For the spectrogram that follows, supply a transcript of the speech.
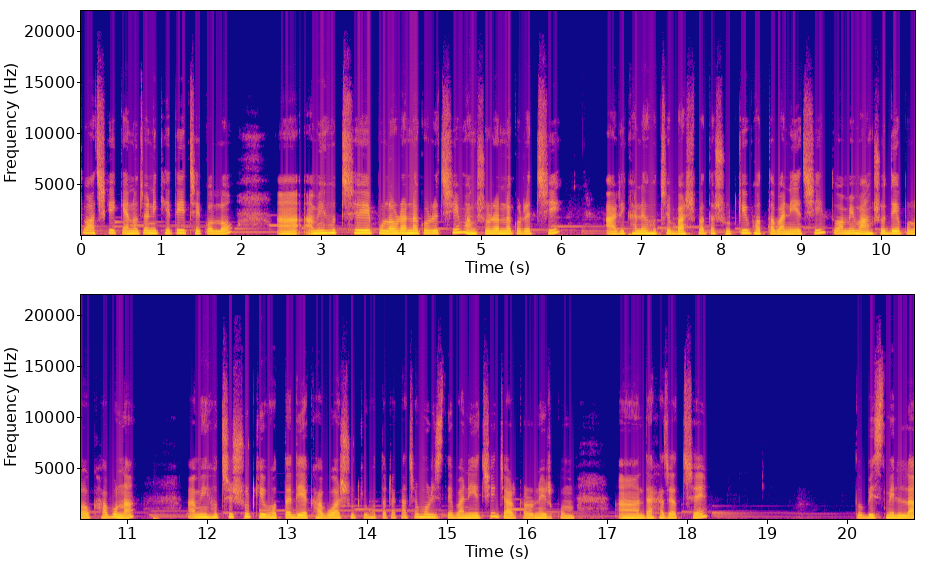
তো আজকে কেন জানি খেতে ইচ্ছে করল। আমি হচ্ছে পোলাও রান্না করেছি, মাংস রান্না করেছি, আর এখানে হচ্ছে বাঁশপাতা শুটকি ভর্তা বানিয়েছি, তো আমি মাংস দিয়ে পোলাও খাব না। আমি হচ্ছে শুটকি ভর্তা দিয়ে খাব, আর শুটকি ভর্তাটা কাঁচামরিচ দিয়ে বানিয়েছি, যার কারণে এরকম দেখা যাচ্ছে। তো বিসমিল্লা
